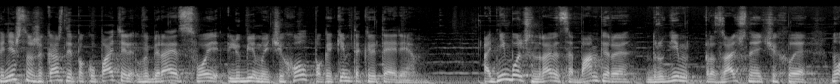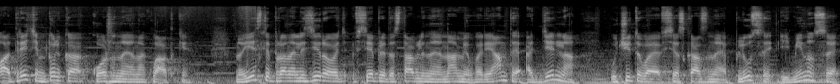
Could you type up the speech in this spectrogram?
Конечно же, каждый покупатель выбирает свой любимый чехол по каким-то критериям. Одним больше нравятся бамперы, другим прозрачные чехлы, ну а третьим только кожаные накладки – но если проанализировать все предоставленные нами варианты отдельно, учитывая все сказанные плюсы и минусы,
